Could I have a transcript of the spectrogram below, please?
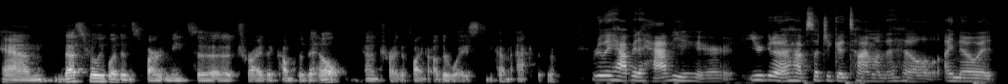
And that's really what inspired me to try to come to the Hill and try to find other ways to become active. Really happy to have you here. You're going to have such a good time on the Hill. I know it.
